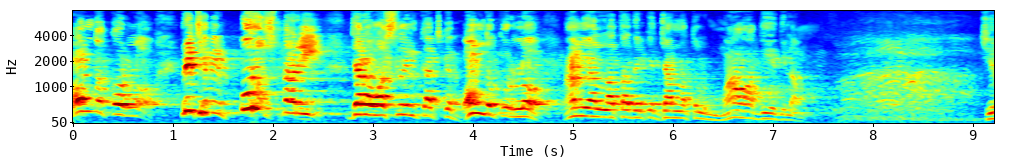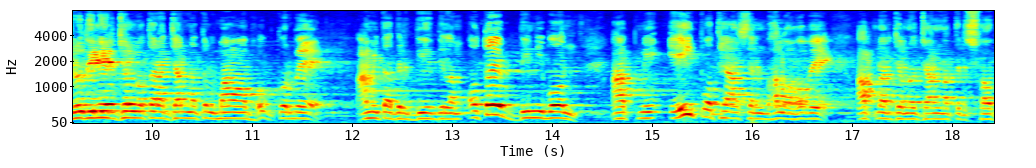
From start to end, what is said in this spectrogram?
বন্ধ করল, পৃথিবীর পুরুষ নারী যারা অশ্লীল কাজকে বন্ধ করল, আমি আল্লাহ তাদেরকে জান্নাতুল মাওয়া দিয়ে দিলাম। চিরদিনের জন্য তারা জান্নাতুল মাওয়া ভোগ করবে। আমি তাদের দিয়ে দিলাম। অতএব দিনী বোন, আপনি এই পথে আসেন, ভালো হবে। আপনার জন্য জান্নাতের সব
